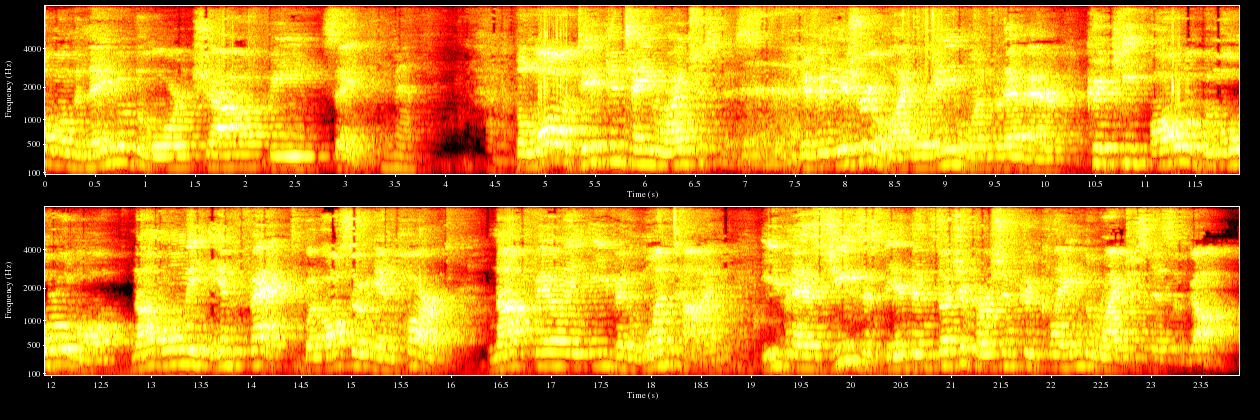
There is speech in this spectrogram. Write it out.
upon the name of the Lord shall be saved. Amen. The law did contain righteousness. If an Israelite, or anyone for that matter, could keep all of the moral law, not only in fact, but also in heart, not failing even one time, even as Jesus did, then such a person could claim the righteousness of God.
